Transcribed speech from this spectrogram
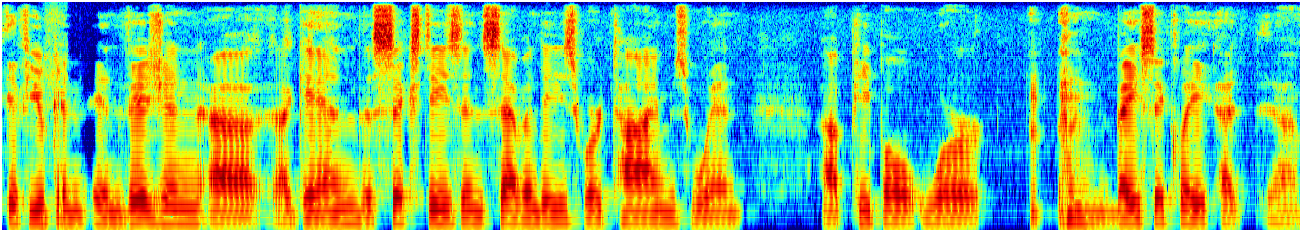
If you can envision, uh, again, the 60s and 70s were times when uh, people were basically a, uh,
